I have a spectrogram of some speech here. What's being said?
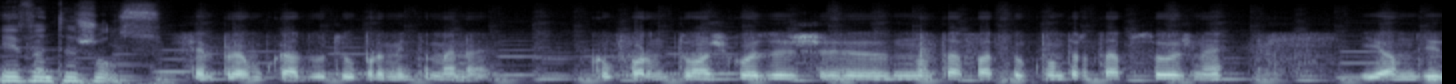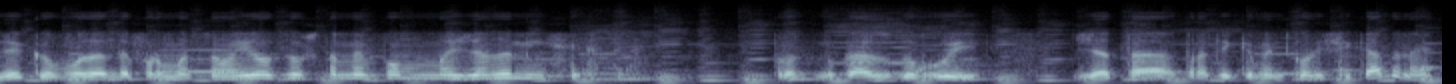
é vantajoso. Sempre é um bocado útil para mim também, não é? Conforme estão as coisas, eh, não está fácil contratar pessoas, não é? E à medida que eu vou dando a formação a eles, eles também vão me ajudando a mim. Pronto, no caso do Rui, já está praticamente qualificado, não é?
